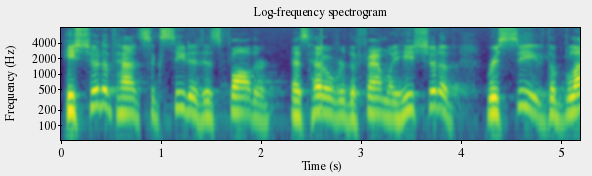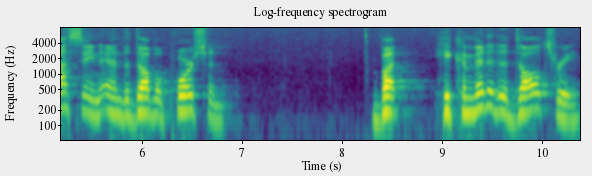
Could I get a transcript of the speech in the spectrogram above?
He should have had succeeded his father as head over the family. He should have received the blessing and the double portion. But he committed adultery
